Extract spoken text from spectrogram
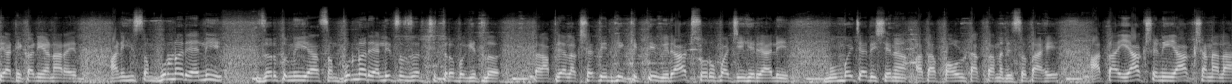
त्या ठिकाणी येणार आहेत. आणि ही संपूर्ण रॅली जर तुम्ही या संपूर्ण रॅलीचं जर चित्र बघितलं तर आपल्या लक्षात येईल की किती विराट स्वरूपाची ही रॅली मुंबईच्या दिशेनं आता पाऊल टाकताना दिसत आहे. आता या क्षणी या क्षणाला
